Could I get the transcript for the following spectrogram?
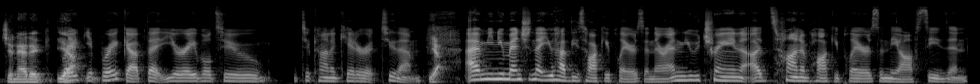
genetic, yeah. breakup, that you're able to to kind of cater it to them. Yeah. I mean, you mentioned that you have these hockey players in there, and you train a ton of hockey players in the off season.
